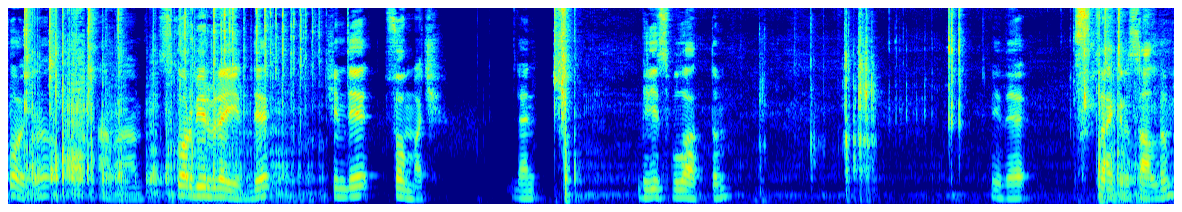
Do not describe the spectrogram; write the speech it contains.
Koydu. Tamam. Skor 1-1'e girdi. Şimdi son maç. Ben Blitzball'u attım. Bir de Striker'ı saldım.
